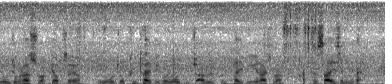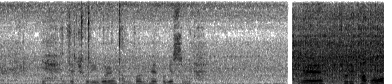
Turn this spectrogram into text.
용접을 할 수밖에 없어요. 이건 좀 큰 타입이고 이건 좀 짧은 타입이긴 하지만 같은 사이즈입니다. 예, 이제 조립을 한번 해보겠습니다. 예, 조립하고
